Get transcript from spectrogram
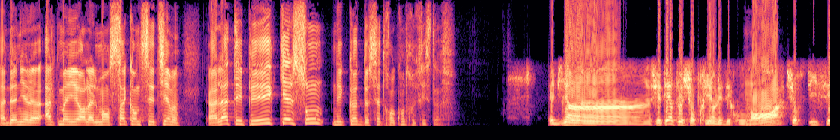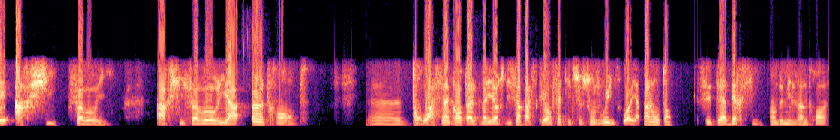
à Daniel Altmaier, l'Allemand, 57e à l'ATP. Quels sont les codes de cette rencontre, Christophe? Eh bien, j'étais un peu surpris en les découvrant. Arthur Fils est archi favori. Archi favori à 1,30. Euh, 3,50 Altmaier. Je dis ça parce qu'en fait, ils se sont joués une fois, il n'y a pas longtemps. C'était à Bercy en 2023,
